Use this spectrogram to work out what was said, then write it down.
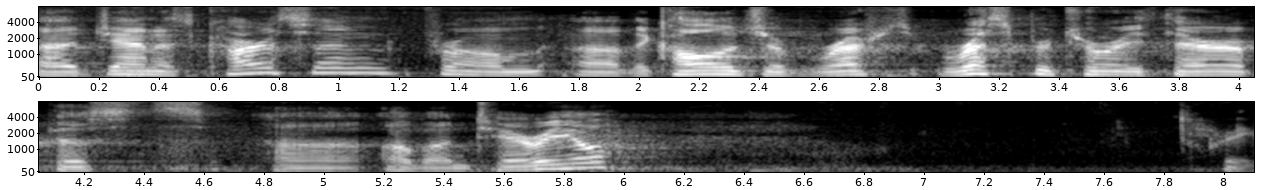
uh, Janice Carson from uh, the College of Res- Respiratory Therapists uh, of Ontario. Great.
